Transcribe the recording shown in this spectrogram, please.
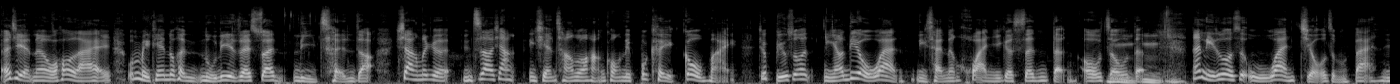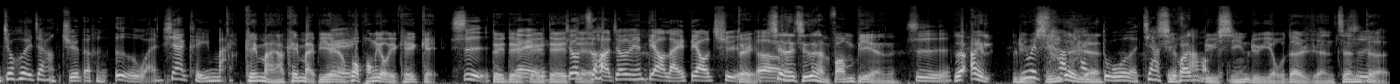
而且呢，我后来我每天都很努力的在算里程，你知道？像那个，你知道，像以前长荣航空，你不可以购买，就比如说你要六万，你才能换一个升等欧洲的。嗯，那你如果是五万九怎么办？你就会这样觉得很扼腕。现在可以买，可以。买啊，可以买别人或朋友也可以给，是。对对对对，就只好就那边调来调去。对，现在其实很方便，是。所以爱旅行的人多了，价喜欢旅行旅游的人，真的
